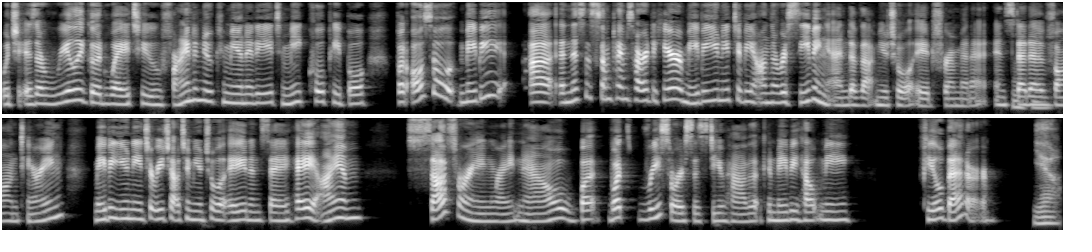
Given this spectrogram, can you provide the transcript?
which is a really good way to find a new community to meet cool people but also maybe uh, and this is sometimes hard to hear. Maybe you need to be on the receiving end of that mutual aid for a minute instead mm-hmm. of volunteering. Maybe you need to reach out to mutual aid and say, "Hey, I am suffering right now. What what resources do you have that can maybe help me feel better?" Yeah.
